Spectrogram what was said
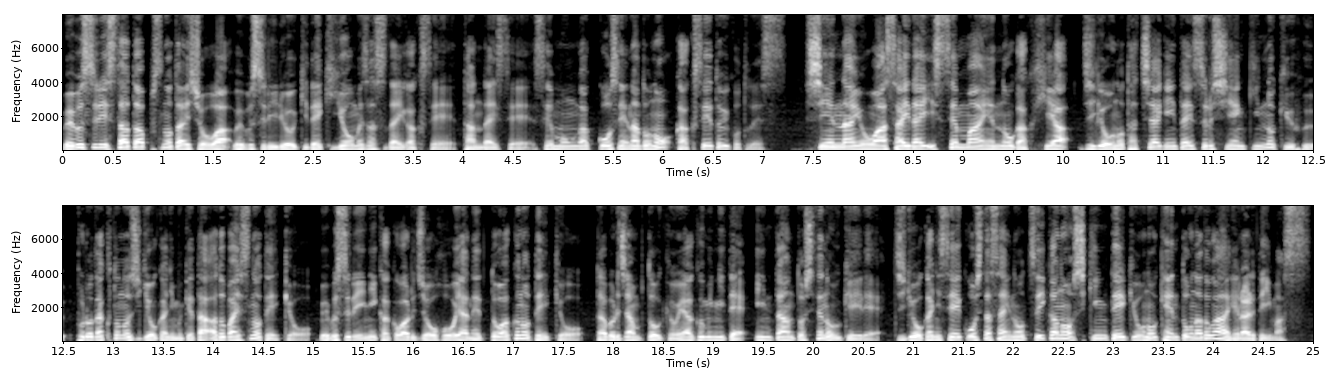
Web3 スタートアップスの対象は Web3 領域で起業を目指す大学生、短大生、専門学校生などの学生ということです。支援内容は最大1000万円の学費や事業の立ち上げに対する支援金の給付、プロダクトの事業化に向けたアドバイスの提供、Web3 に関わる情報やネットワークの提供、ダブルジャンプ東京やグミにてインターンとしての受け入れ、事業化に成功した際の追加の資金提供の検討などが挙げられています。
